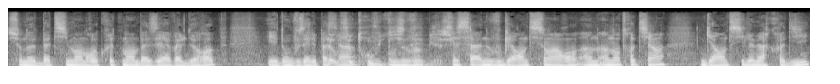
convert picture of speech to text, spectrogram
sur notre bâtiment de recrutement basé à Val d'Europe. Et donc, vous allez passer où un- se trouve Disney, bien sûr. C'est ça, nous vous garantissons un- un entretien garanti le mercredi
